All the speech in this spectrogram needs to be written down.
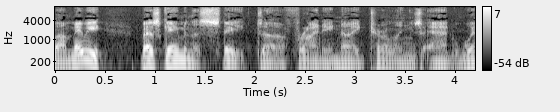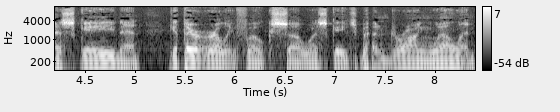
Uh, maybe best game in the state uh, Friday night. Teurlings at Westgate and get there early, folks. Westgate's been drawing well, and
